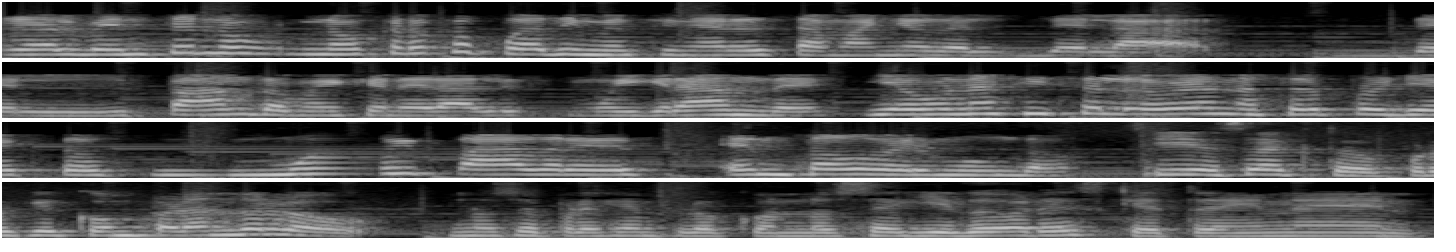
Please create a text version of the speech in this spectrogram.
realmente no, no creo que pueda dimensionar el tamaño de la del fandom en general es muy grande y aún así se logran hacer proyectos muy, padres en todo el mundo. Sí, exacto, porque comparándolo, no sé, por ejemplo, con los seguidores que tienen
